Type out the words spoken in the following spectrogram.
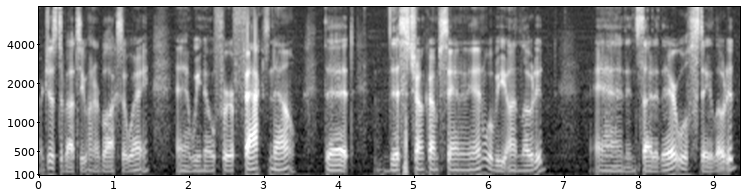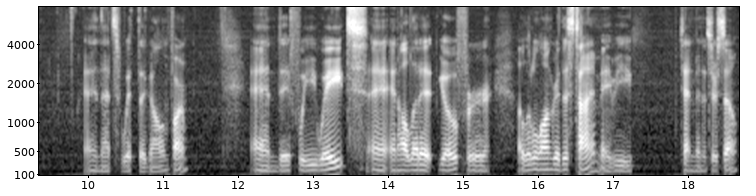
or just about 200 blocks away. And we know for a fact now that this chunk I'm standing in will be unloaded and inside of there will stay loaded and that's with the golem farm. And if we wait and I'll let it go for a little longer this time maybe 10 minutes or so.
